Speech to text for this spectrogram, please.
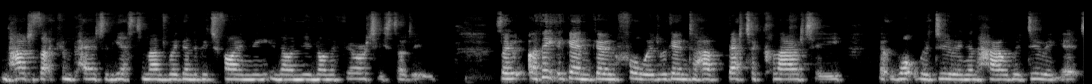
And how does that compare to the Estimand we're going to be defining in our new non-inferiority study? So I think, again, going forward, we're going to have better clarity at what we're doing and how we're doing it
